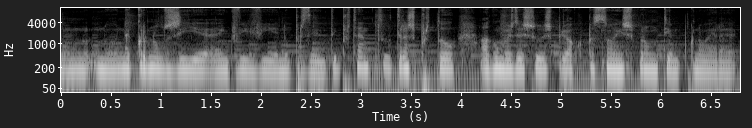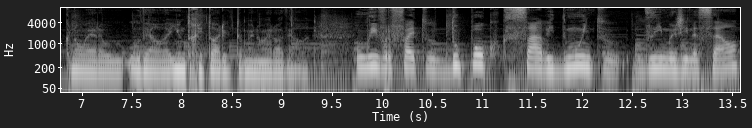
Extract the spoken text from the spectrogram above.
no, na cronologia em que vivia no presente. E, portanto, transportou algumas das suas preocupações para um tempo que não era, que não era o, o dela e um território que também não era o dela. Um livro feito do pouco que se sabe e de muito de imaginação.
